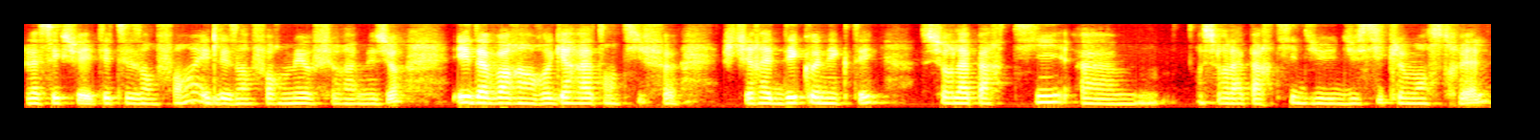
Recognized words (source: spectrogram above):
la sexualité de ses enfants et de les informer au fur et à mesure et d'avoir un regard attentif, je dirais déconnecté sur la partie, euh, sur la partie du, cycle menstruel.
